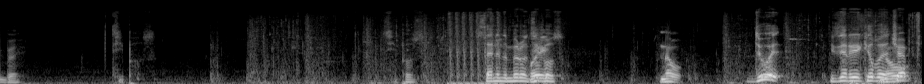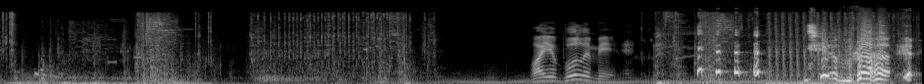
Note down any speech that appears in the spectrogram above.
Bruh. T-pose. T-pose. Stand in the middle and Wait. T-pose. No. Do it. He's gonna get killed by the No. trap. Why you bullying me? Bruh.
